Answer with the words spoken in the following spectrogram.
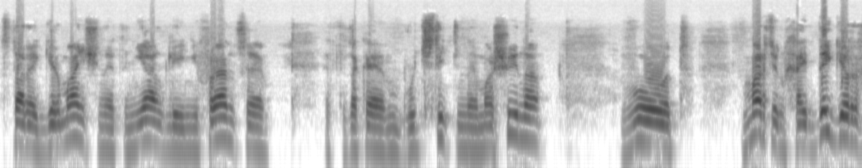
старая германщина, это не Англия, не Франция, это такая вычислительная машина. Вот. Мартин Хайдеггер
